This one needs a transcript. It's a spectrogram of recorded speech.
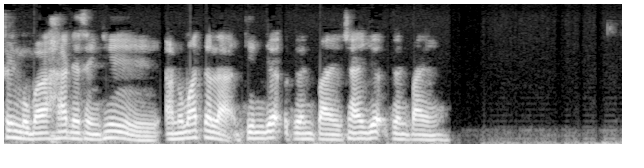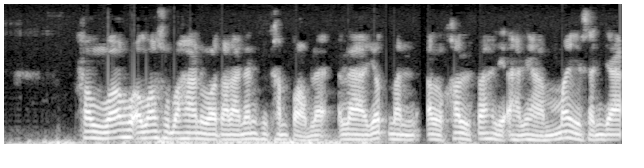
ฟิลมุบาฮัดในสิ่งที่อนุมัติแหละกินเยอะเกินไปใช้เยอะเกินไป ฟัลลอฮุอัลลอฮฺสุบฮานุวะตาลานั่นคือคำตอบและลายดมันอัลคัลฟะลิอาลิฮาไม่สัญญา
